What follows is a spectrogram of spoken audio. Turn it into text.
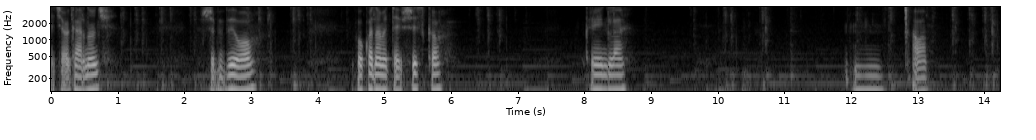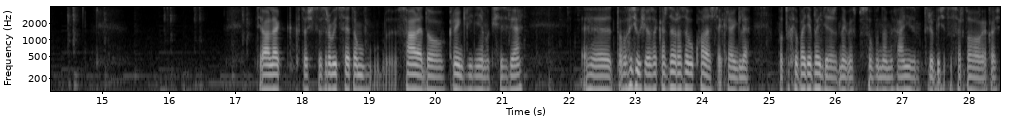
wiecie, ogarnąć. Żeby było. Poukładamy tutaj wszystko. Kręgle. Mm, ała. Ty, ale jak ktoś chce zrobić sobie tą salę do kręgli, nie wiem jak się zwie, yy, to będzie musiał za każdym razem układać te kręgle, bo tu chyba nie będzie żadnego sposobu na mechanizm, który będzie to sortował jakoś.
